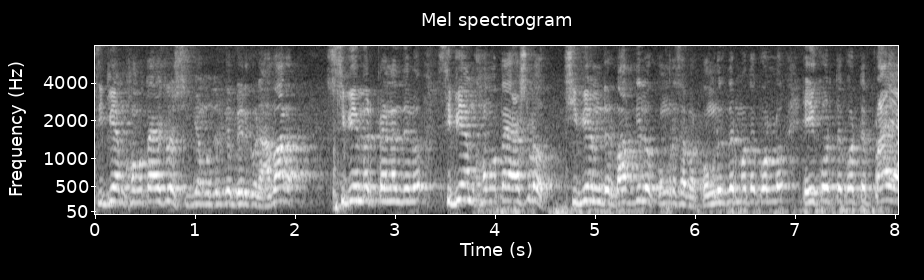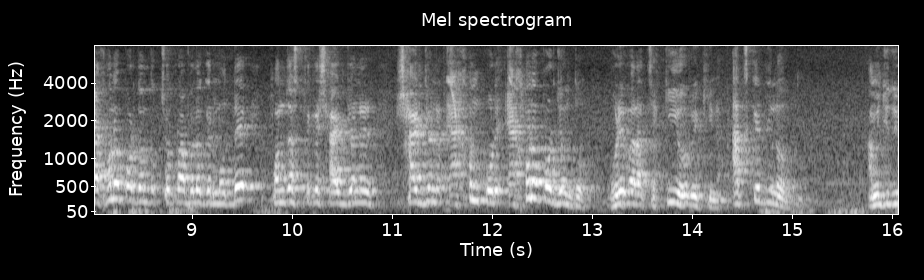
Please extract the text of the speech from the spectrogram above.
সিপিএম ক্ষমতায় আসলো, সিপিএম ওদেরকে বের করে আবার সিপিএমের প্যানেল দিল, সিপিএম ক্ষমতায় আসলো, সিপিএমদের বাদ দিল, কংগ্রেস আবার কংগ্রেসদের মতো করল। এই করতে করতে প্রায় এখনও পর্যন্ত চোপড়া ব্লকের মধ্যে পঞ্চাশ থেকে ষাট জনের ষাট জনের এখন করে এখনও পর্যন্ত ঘুরে বেড়াচ্ছে কী হবে কি না আজকের দিন অবধি। আমি যদি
